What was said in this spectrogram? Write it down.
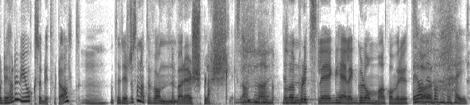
Og det hadde vi jo også blitt fortalt. Mm. At det er ikke sånn at vannet bare splæsj, liksom. Nei. Når var- plutselig hele glomma kommer ut, så Ja, det var helt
